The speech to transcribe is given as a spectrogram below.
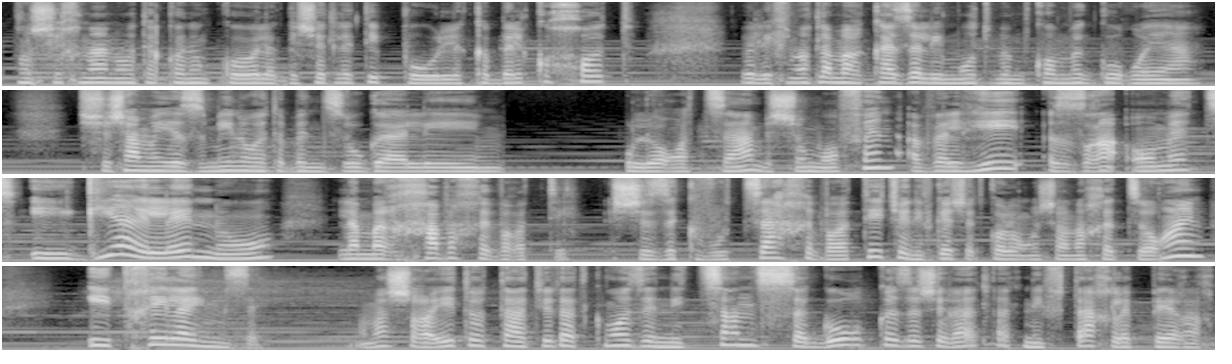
אנחנו שכנענו אותה קודם כל לגשת לטיפול, לקבל כוחות ולפנות למרכז אלימות במקום מגוריה, ששם יזמינו את הבן זוג האלים. הוא לא רצה בשום אופן, אבל היא אזרה אומץ. היא הגיעה אלינו למרחב החברתי, שזה קבוצה חברתית שנפגשת כל יום ראשון אחרי צהריים. היא התחילה עם זה. ממש ראית אותה, את יודעת, כמו איזה ניצן סגור כזה שלאט לאט נפתח לפרח.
